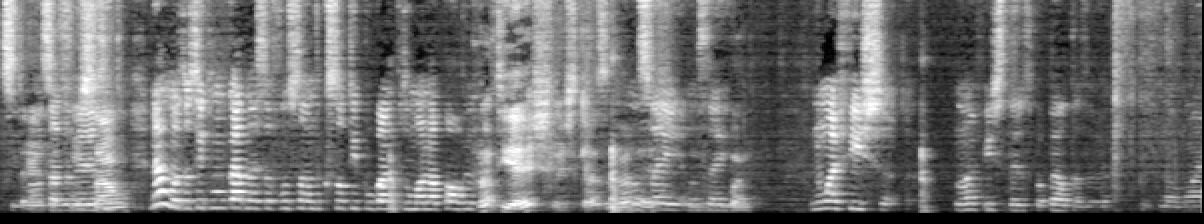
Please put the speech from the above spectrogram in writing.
Se Tipo, tem essa estás a ver, eu função. sinto- Não, mas eu sinto-me um bocado nessa função de que sou tipo o banco do monopólio. Pronto, e és, neste caso agora. Não és. sei, não sei. Banco. Não é fixe. Não é fixe ter esse papel, estás a ver? Tipo, Não, não é.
